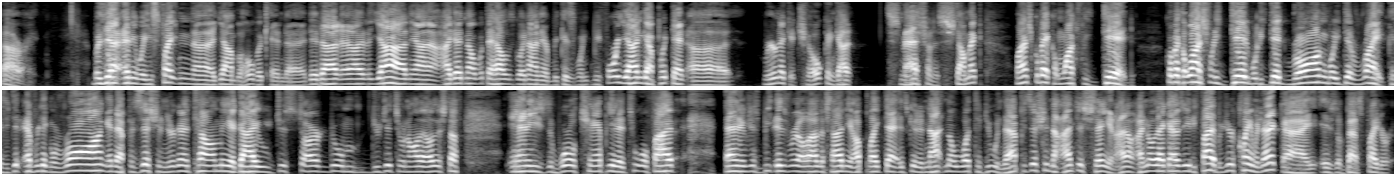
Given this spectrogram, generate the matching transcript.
All right. But yeah, anyway, he's fighting uh, Jan Blachowicz, and uh, did uh, uh, Jan, Jan, I didn't know what the hell was going on here because when before Jan got put that uh, rear naked choke and got smashed on his stomach, why don't you go back and watch what he did? Go back and watch what he did, what he did wrong, what he did right, because he did everything wrong in that position. You're going to tell me a guy who just started doing jujitsu and all that other stuff, and he's the world champion at 205, and he just beat Israel Adesanya up like that, is going to not know what to do in that position? Now, I'm just saying, I, I know that guy's 85, but you're claiming that guy is the best fighter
